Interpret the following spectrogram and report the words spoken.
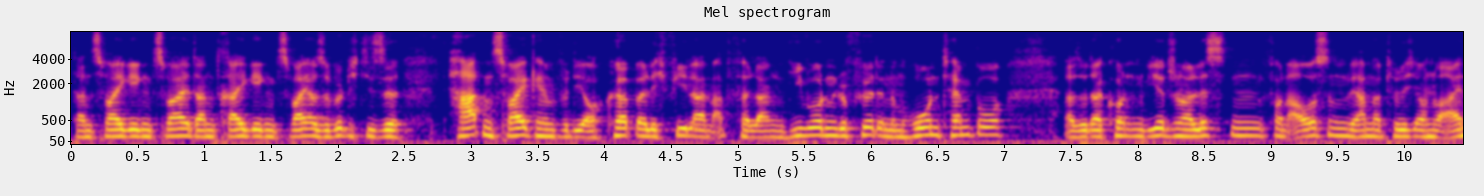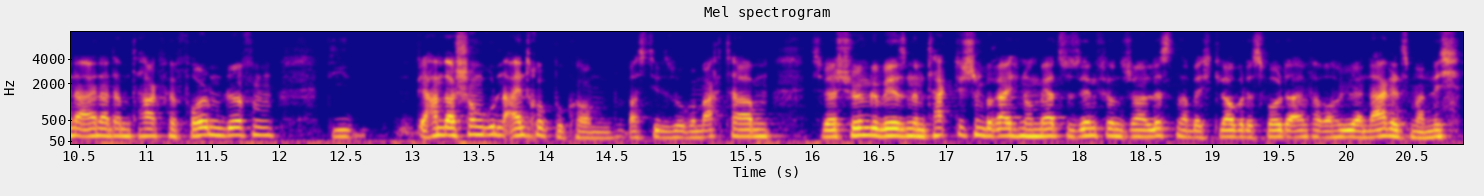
dann zwei gegen zwei, dann drei gegen zwei. Also wirklich diese harten Zweikämpfe, die auch körperlich viel einem abverlangen, die wurden geführt in einem hohen Tempo. Also da konnten wir Journalisten von außen, wir haben natürlich auch nur eine Einheit am Tag verfolgen dürfen, die wir haben da schon einen guten Eindruck bekommen, was die so gemacht haben. Es wäre schön gewesen, im taktischen Bereich noch mehr zu sehen für uns Journalisten, aber ich glaube, das wollte einfach auch Julian Nagelsmann nicht,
